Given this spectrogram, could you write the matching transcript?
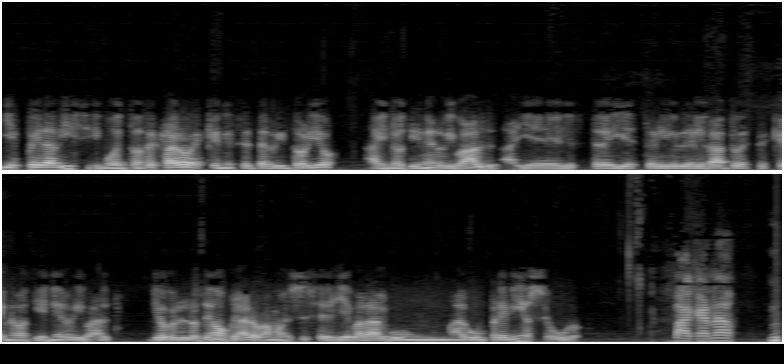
y esperadísimo. Entonces, claro, es que en ese territorio ahí no tiene rival. Ahí el Stray este el del gato este es que no tiene rival. Yo lo tengo claro, vamos, ese se llevará algún algún premio seguro. Bacana.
